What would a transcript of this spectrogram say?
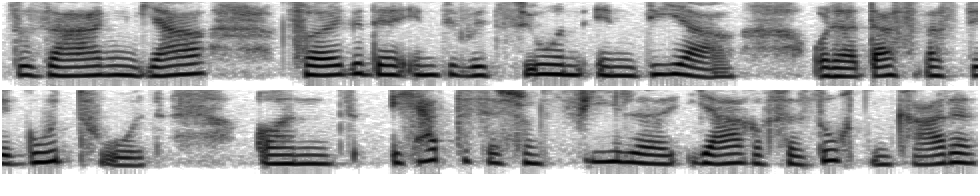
zu sagen, ja, folge der Intuition in dir oder das, was dir gut tut. Und ich habe das ja schon viele Jahre versucht und gerade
